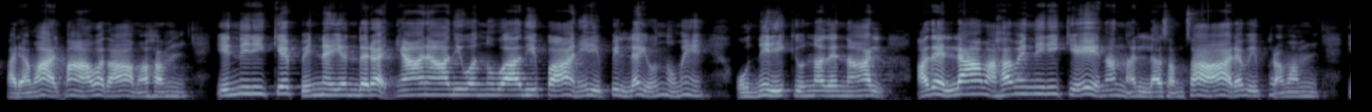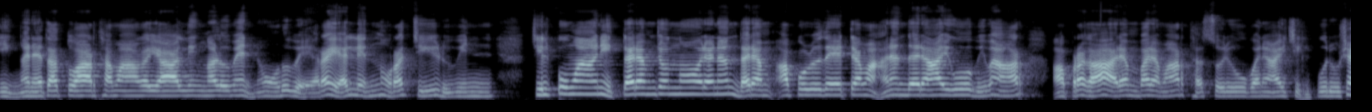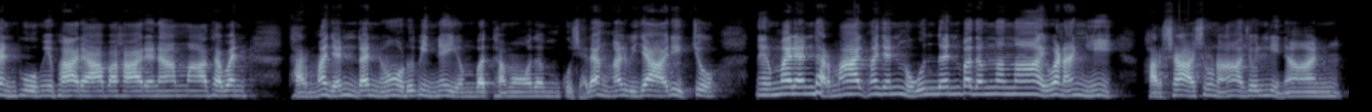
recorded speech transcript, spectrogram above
പരമാത്മാവതാമഹം. എന്നിരിക്കെ പിന്നെ എന്തൊരജ്ഞാനാദി വന്നു ബാധിപ്പാനിരിപ്പില്ലയൊന്നുമേ ഒന്നിരിക്കുന്നതെന്നാൽ അതെല്ലാം അഹമെന്നിരിക്കെ നന്നല്ല സംസാര വിഭ്രമം. ഇങ്ങനെ തത്വാർത്ഥമാകയാൽ നിങ്ങളും എന്നോട് വേറെയല്ലെന്നുറച്ചിടുവിൻ. ചിൽപ്പുമാൻ ഇത്തരം ചൊന്നോരനന്തരം അപ്പോഴുതേറ്റം ആനന്ദരായ ഗോപിമാർ അപ്രകാരം പരമാർത്ഥസ്വരൂപനായി ചിൽപുരുഷൻ ചിൽപുരുഷൻ ഭൂമിഭാരാപഹാരനാം മാധവൻ. ധർമ്മജൻ തന്നോടു പിന്നെയും ബദ്ധമോദം കുശലങ്ങൾ വിചാരിച്ചു. നിർമ്മലൻ ധർമാത്മജൻ മുകുന്ദൻ പദം നന്നായി വണങ്ങി. ഹർഷാശ്രുണാ ചൊല്ലിനാൻ.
